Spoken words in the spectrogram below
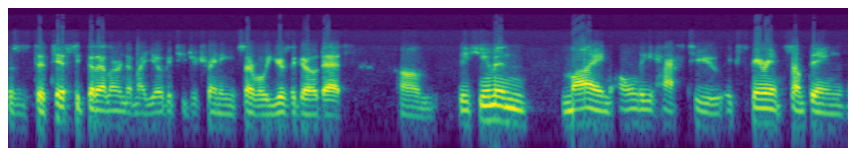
there's a statistic that I learned in my yoga teacher training several years ago that um, the human mind only has to experience something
